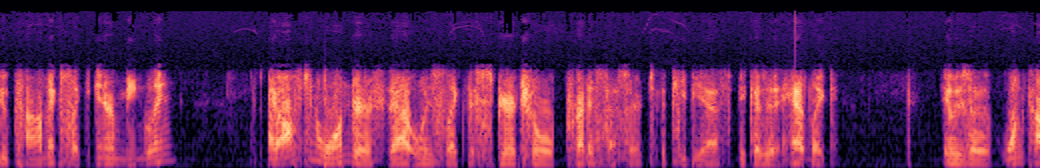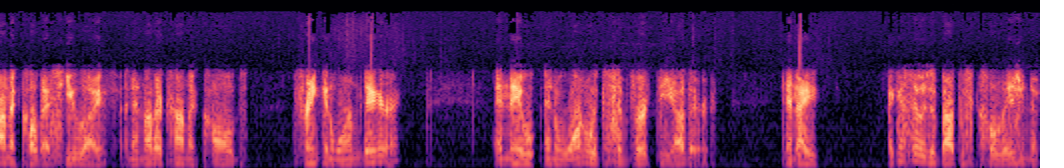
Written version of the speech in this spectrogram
two comics like intermingling. I often wonder if that was like the spiritual predecessor to the PBF because it had like it was a one comic called SU Life and another comic called Frank and Wormdigger, and they and one would subvert the other, and I I guess it was about this collision of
